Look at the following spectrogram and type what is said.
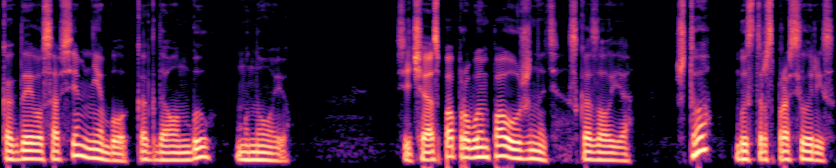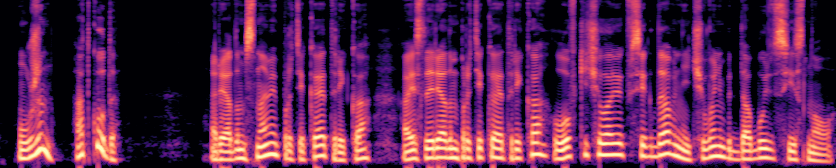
когда его совсем не было, когда он был мною. «Сейчас попробуем поужинать», — сказал я. «Что?» — быстро спросил Рис. «Ужин? Откуда?» «Рядом с нами протекает река, а если рядом протекает река, ловкий человек всегда в ней чего-нибудь добудет съестного».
